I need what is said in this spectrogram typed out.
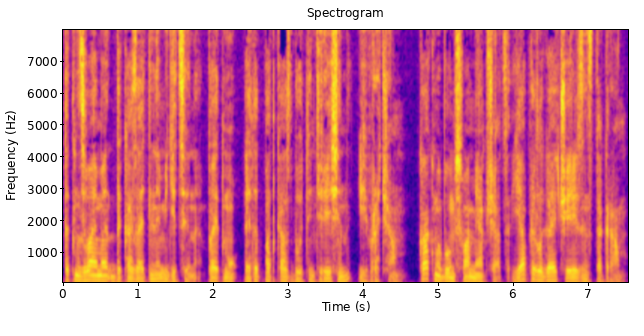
так называемая доказательная медицина. Поэтому этот подкаст будет интересен и врачам. Как мы будем с вами общаться? Я предлагаю через Инстаграм.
